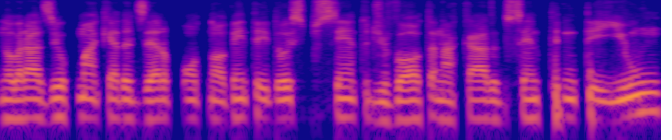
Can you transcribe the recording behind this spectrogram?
no Brasil com uma queda de 0,92% de volta na casa dos 131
